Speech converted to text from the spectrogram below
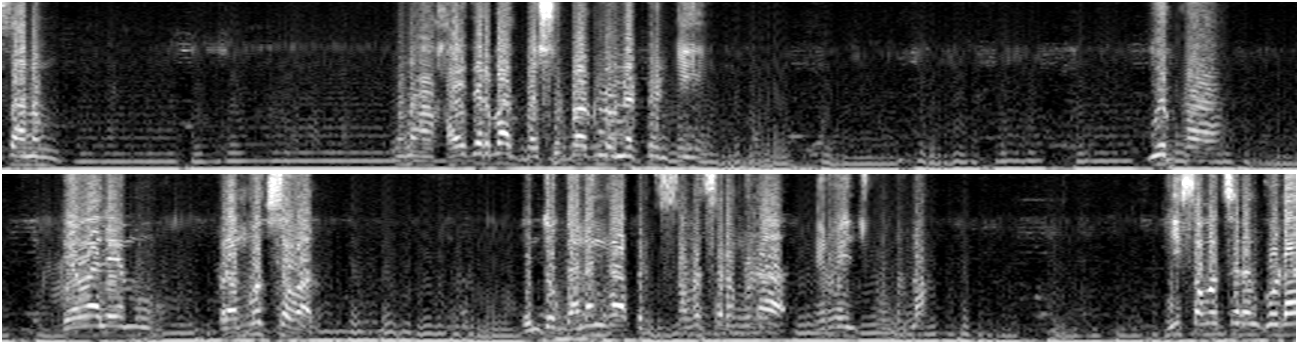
దేవస్థానం మన హైదరాబాద్ బషీర్బాగ్లో ఉన్నటువంటి ఈ యొక్క దేవాలయము బ్రహ్మోత్సవాలు ఎంతో ఘనంగా ప్రతి సంవత్సరం కూడా నిర్వహించుకుంటున్నాం. ఈ సంవత్సరం కూడా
